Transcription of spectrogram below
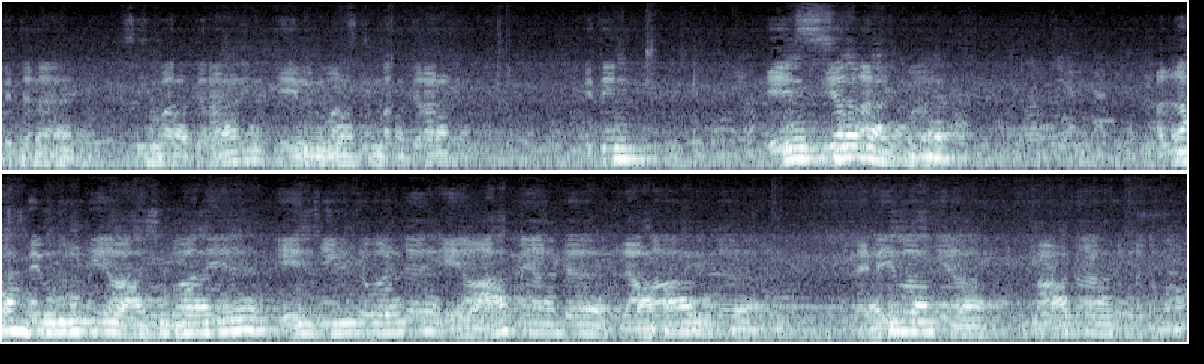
මෙතන සිහිපත් කරන්නේ ඒ විවාහ සිහිපත් කරන්නේ. ඉතින් ඒ සියල්ලක්ම අල්ලාහ් දෙවියන්ගේ ආශිර්වාදය ඒ ජීවිතවලට ඒ ආත්මයන්ට ලබා ලැබේවා කියලා ප්‍රාර්ථනා කරනවා.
